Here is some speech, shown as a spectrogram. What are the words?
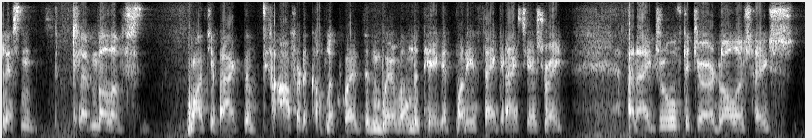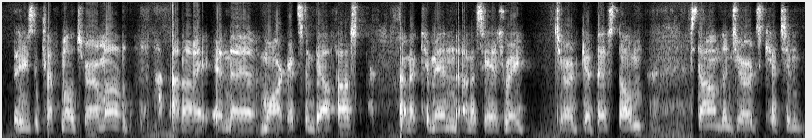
listen, Cliftonville have want you back. They've offered a couple of quid and we're willing to take it. What do you think? And I says, right. And I drove to Gerard Lawlor's house, who's the Cliftonville chairman, and I in the markets in Belfast. And I come in and I says, right, Gerard, get this done. Stand in Gerard's kitchen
